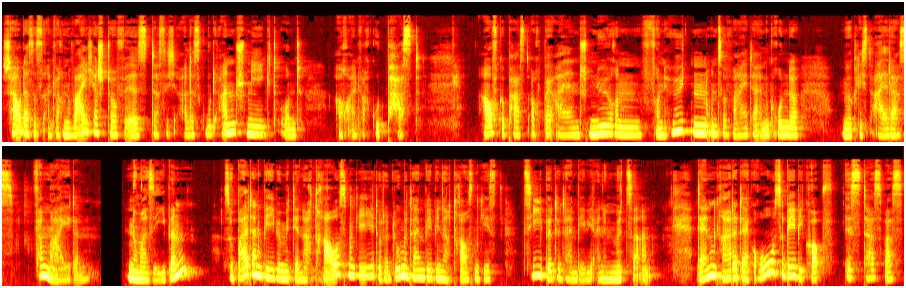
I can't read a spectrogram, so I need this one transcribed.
Schau, dass es einfach ein weicher Stoff ist, dass sich alles gut anschmiegt und auch einfach gut passt. Aufgepasst auch bei allen Schnüren von Hüten und so weiter. Im Grunde möglichst all das vermeiden. Nummer sieben. Sobald dein Baby mit dir nach draußen geht oder du mit deinem Baby nach draußen gehst, zieh bitte dein Baby eine Mütze an. Denn gerade der große Babykopf ist das, was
